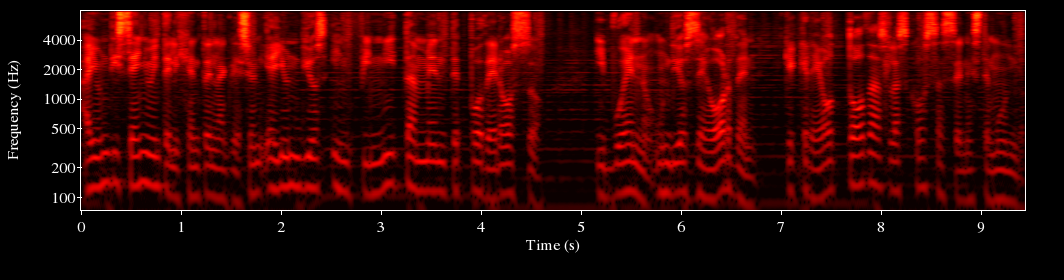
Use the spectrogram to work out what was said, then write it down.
Hay un diseño inteligente en la creación y hay un Dios infinitamente poderoso y bueno, un Dios de orden que creó todas las cosas en este mundo.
